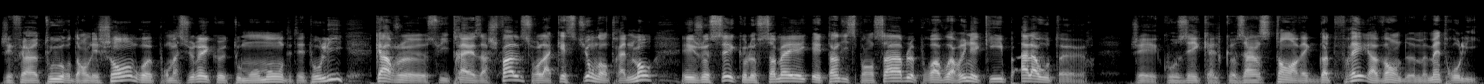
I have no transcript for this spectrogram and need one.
j'ai fait un tour dans les chambres pour m'assurer que tout mon monde était au lit, car je suis très à cheval sur la question d'entraînement et je sais que le sommeil est indispensable pour avoir une équipe à la hauteur. J'ai causé quelques instants avec Godfrey avant de me mettre au lit.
